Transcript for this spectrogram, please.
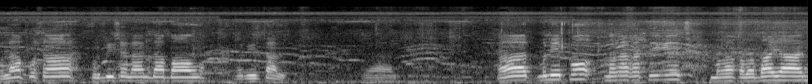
Mula po sa probinsya ng Davao Oriental. Ayan. At muli po mga katiit, mga kababayan,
